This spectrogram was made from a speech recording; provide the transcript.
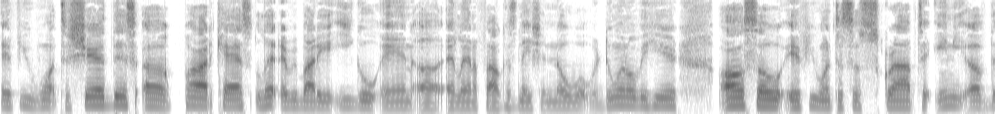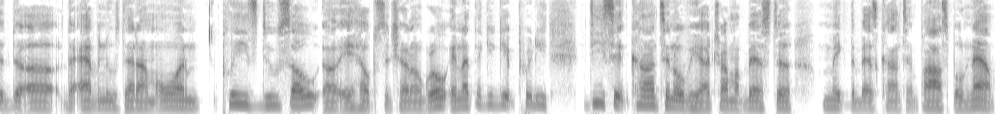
if you want to share this uh, podcast, let everybody at Eagle and uh, Atlanta Falcons Nation know what we're doing over here. Also, if you want to subscribe to any of the uh, the avenues that I'm on, please do so. Uh, it helps the channel grow, and I think you get pretty decent content over here. I try my best to make the best content possible. Now,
